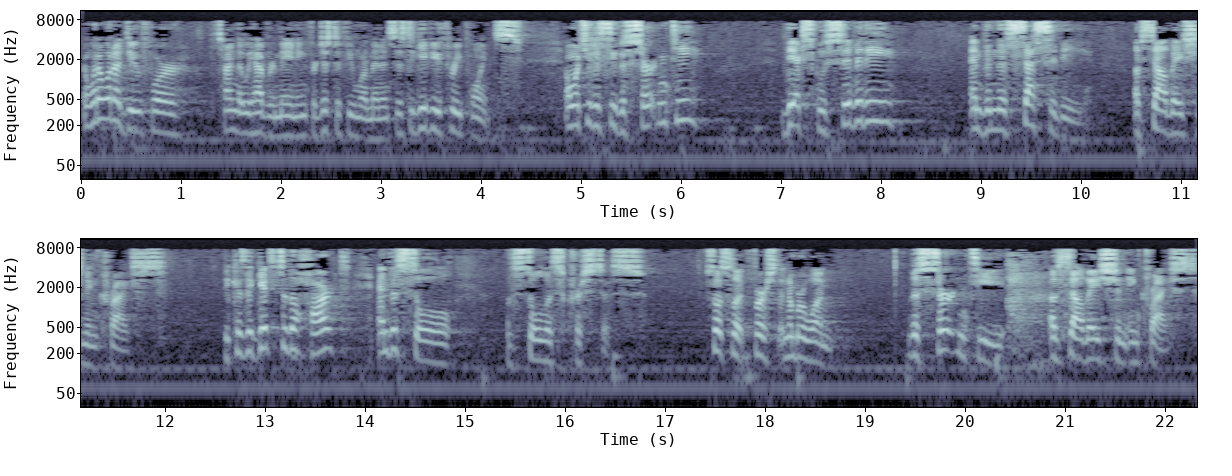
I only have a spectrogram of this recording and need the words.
And what I want to do for the time that we have remaining, for just a few more minutes, is to give you three points. I want you to see the certainty, the exclusivity, and the necessity of salvation in Christ. Because it gets to the heart and the soul of solus Christus. So let's look first at number one the certainty of salvation in Christ.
